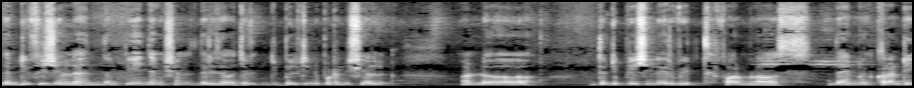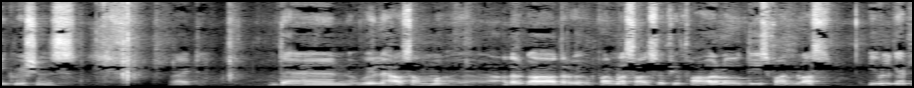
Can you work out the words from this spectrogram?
then diffusion length then pn junctions. There is a built-in potential and uh, the depletion layer width formulas then current equations right? Then we'll have some other uh, other formulas also. If you follow these formulas you will get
